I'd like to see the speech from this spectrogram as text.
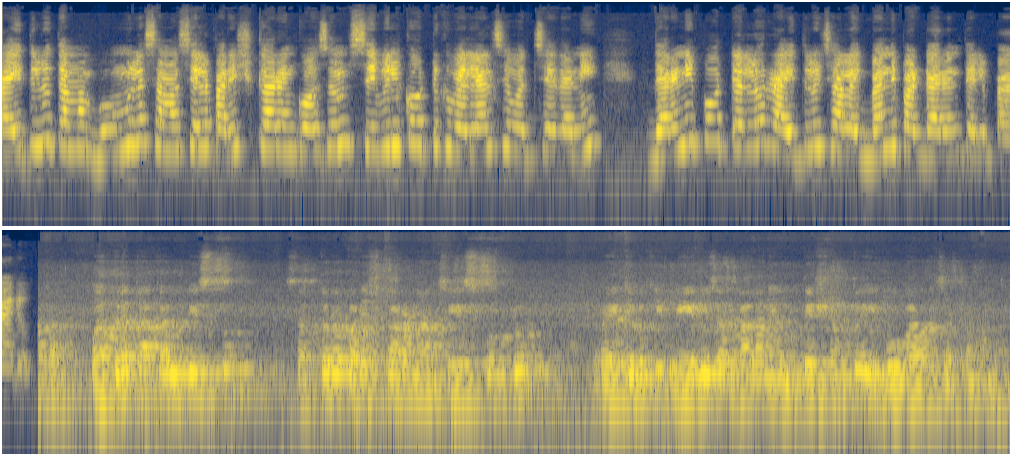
రైతులు తమ భూముల సమస్యల పరిష్కారం కోసం సివిల్ కోర్టుకు వెళ్ళాల్సి వచ్చేదని ధరణి పోర్టల్లో రైతులు చాలా ఇబ్బంది పడ్డారని తెలిపారు. భద్రత కల్పిస్తూ సత్వర పరిష్కరణ చేసుకుంటూ రైతులకి మేలు జరగాలనే ఉద్దేశంతో ఈ భూభారతి చట్టం ఉంది.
